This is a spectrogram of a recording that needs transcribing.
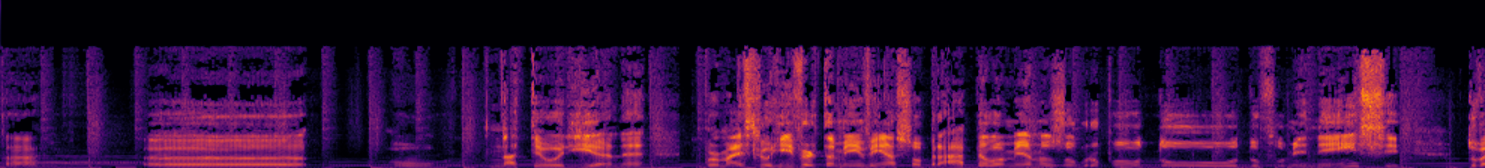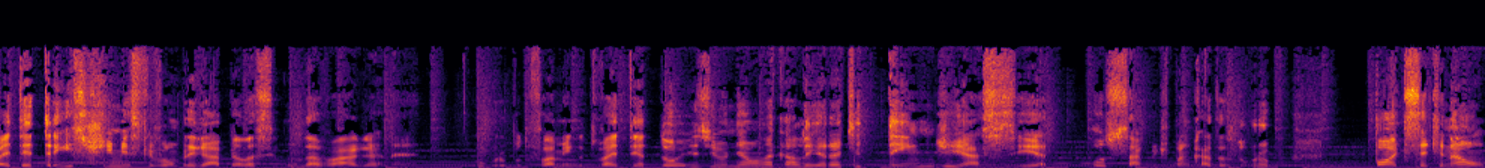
Tá? Uh, na teoria, né? Por mais que o River também venha a sobrar, pelo menos o grupo do, do Fluminense, tu vai ter três times que vão brigar pela segunda vaga, né? Grupo do Flamengo tu vai ter dois e União da Calera que tende a ser o saco de pancadas do grupo. Pode ser que não?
